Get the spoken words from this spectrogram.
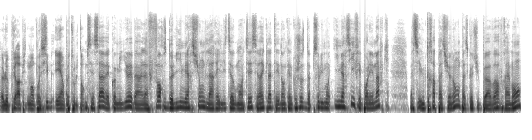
le plus rapidement possible et un peu tout le temps. C'est ça, avec au milieu eh ben, la force de l'immersion de la réalité augmentée. C'est vrai que là, tu es dans quelque chose d'absolument immersif. Et pour les marques, bah, c'est ultra passionnant parce que tu peux avoir vraiment,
